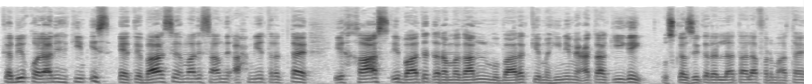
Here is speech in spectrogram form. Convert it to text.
کبھی قرآن حکیم اس اعتبار سے ہمارے سامنے اہمیت رکھتا ہے، ایک خاص عبادت رمضان المبارک کے مہینے میں عطا کی گئی۔ اس کا ذکر اللہ تعالیٰ فرماتا ہے۔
